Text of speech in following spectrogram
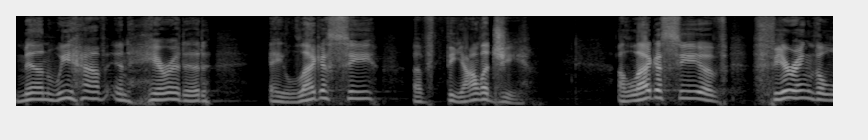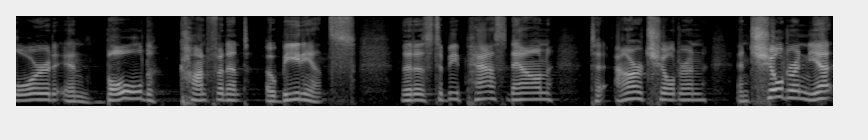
Men, we have inherited a legacy of theology, a legacy of fearing the Lord in bold, confident obedience that is to be passed down to our children and children yet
